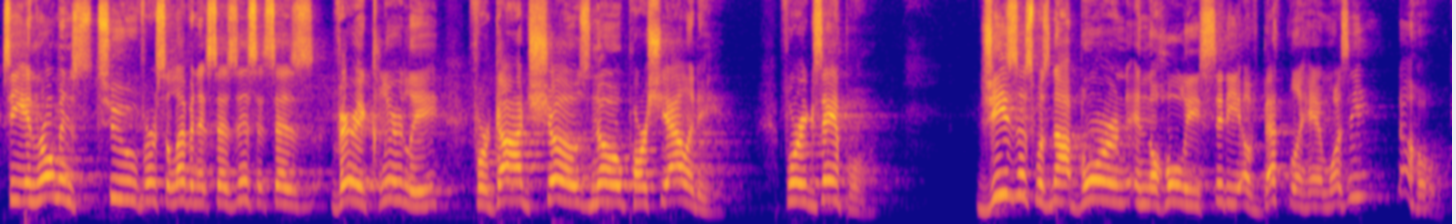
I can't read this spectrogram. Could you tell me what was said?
See, in Romans 2, verse 11, it says this it says very clearly, For God shows no partiality. For example, Jesus was not born in the holy city of Bethlehem, was he? No.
